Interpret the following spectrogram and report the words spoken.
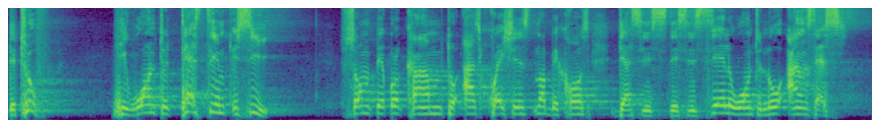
the truth, he wants to test him to see. Some people come to ask questions not because they, sincerely want to know answers,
